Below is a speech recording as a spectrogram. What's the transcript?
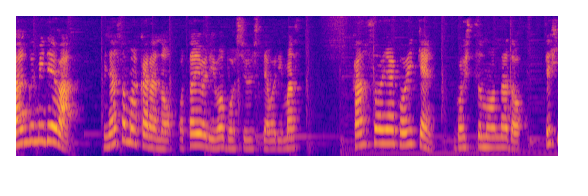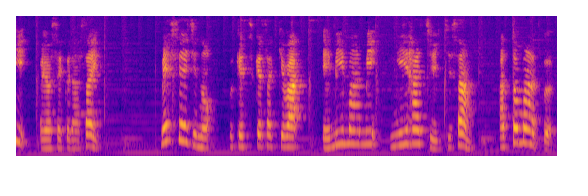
番組では皆様からのお便りを募集しております。感想やご意見、ご質問など、ぜひお寄せください。メッセージの受付先は、えみまみ2813、アットマーク、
